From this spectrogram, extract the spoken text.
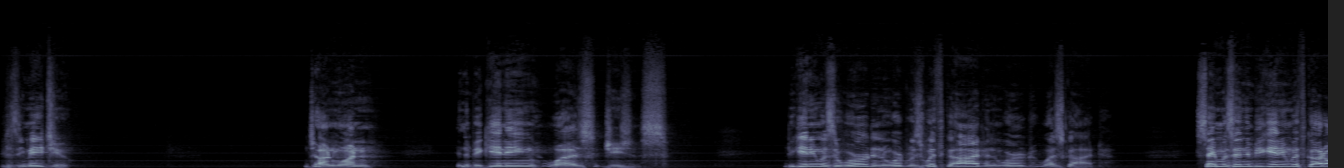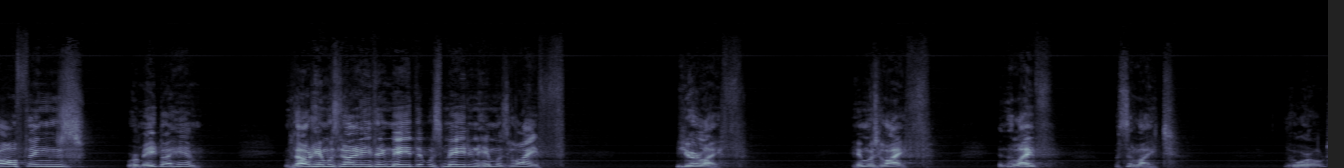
because he made you. John 1 In the beginning was Jesus. The beginning was the Word, and the Word was with God, and the Word was God. Same was in the beginning with God. All things were made by Him. Without Him was not anything made that was made, and Him was life. Your life. Him was life. And the life was the light of the world.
